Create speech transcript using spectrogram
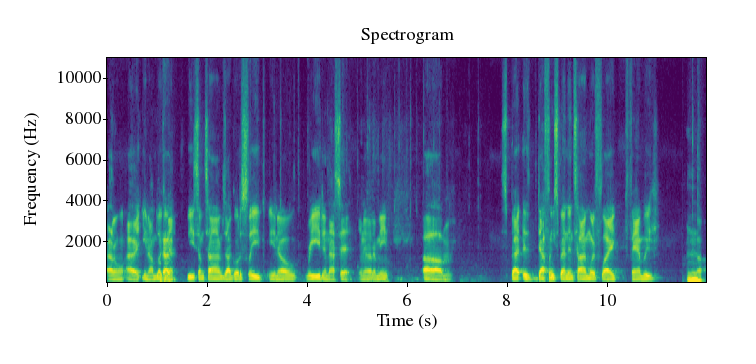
I don't, I you know, I'm looking okay. at me sometimes. I go to sleep, you know, read, and that's it. You know what I mean? Um, spe- definitely spending time with like family mm. uh,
